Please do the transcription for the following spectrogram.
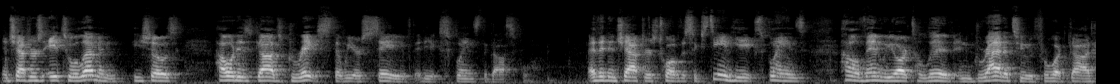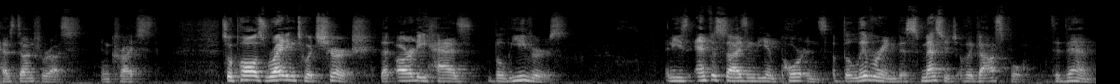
In chapters 8 to 11, he shows how it is God's grace that we are saved, and he explains the gospel. And then in chapters 12 to 16, he explains how then we are to live in gratitude for what God has done for us in Christ. So Paul's writing to a church that already has believers, and he's emphasizing the importance of delivering this message of the gospel to them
